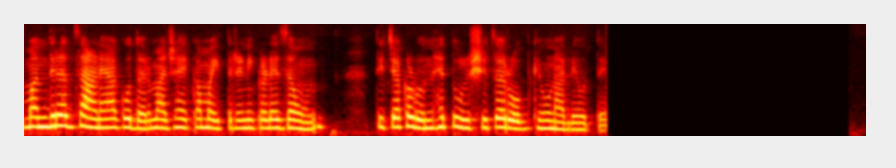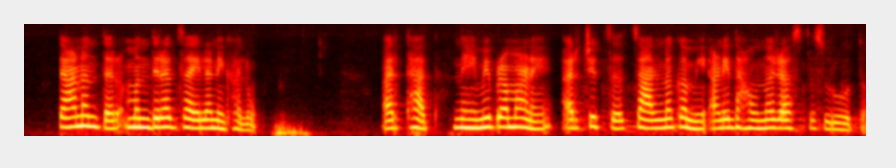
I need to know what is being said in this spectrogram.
मंदिरात जाण्याअगोदर माझ्या एका मैत्रिणीकडे जाऊन तिच्याकडून हे तुळशीचं रोप घेऊन आले होते. त्यानंतर मंदिरात जायला निघालो. अर्थात नेहमीप्रमाणे अर्चितचं चालणं कमी आणि धावणं जास्त सुरू होतं.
